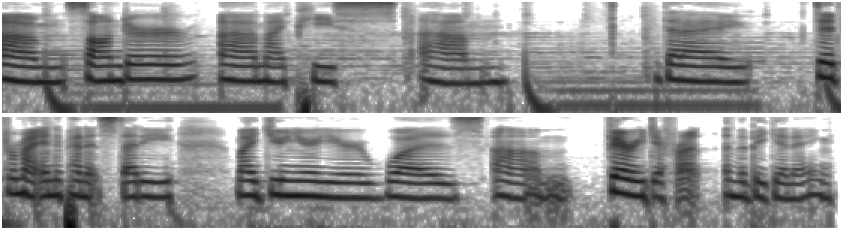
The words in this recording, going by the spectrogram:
Um, Sonder, uh, my piece um, that I did for my independent study my junior year was um, very different in the beginning.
